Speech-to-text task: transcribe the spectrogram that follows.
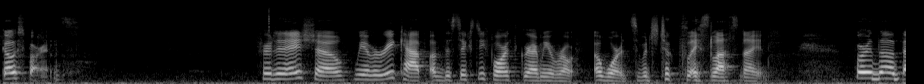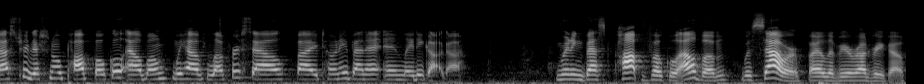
Go Spartans! For today's show, we have a recap of the 64th Grammy Awards, which took place last night. For the Best Traditional Pop Vocal Album, we have Love for Sale by Tony Bennett and Lady Gaga. Winning Best Pop Vocal Album was Sour by Olivia Rodrigo.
